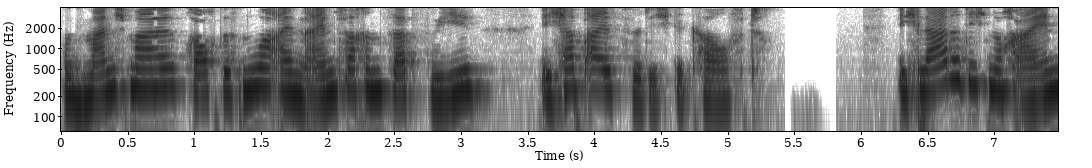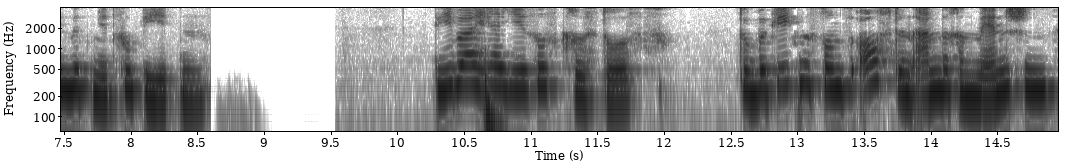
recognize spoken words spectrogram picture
Und manchmal braucht es nur einen einfachen Satz wie Ich hab Eis für dich gekauft. Ich lade dich noch ein, mit mir zu beten. Lieber Herr Jesus Christus, Du begegnest uns oft in anderen Menschen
